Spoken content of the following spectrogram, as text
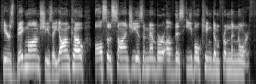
here's Big Mom, she's a Yonko, also Sanji is a member of this evil kingdom from the north,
